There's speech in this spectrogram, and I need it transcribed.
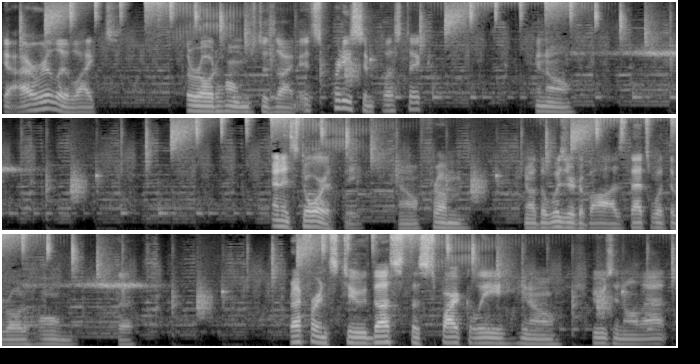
yeah, I really liked the road home's design. It's pretty simplistic, you know. And it's Dorothy, you know, from, you know, The Wizard of Oz. That's what the road home, the reference to, thus the sparkly, you know, shoes and all that.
